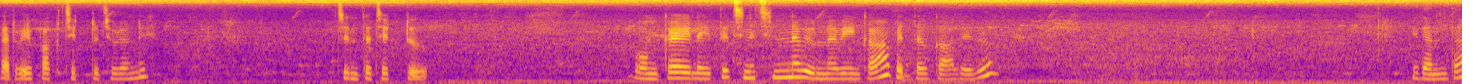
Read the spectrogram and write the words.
కరివేపాకు చెట్టు చూడండి. చింత చెట్టు. వంకాయలు అయితే చిన్న చిన్నవి ఉన్నవి ఇంకా పెద్దవి కాలేదు. ఇదంతా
